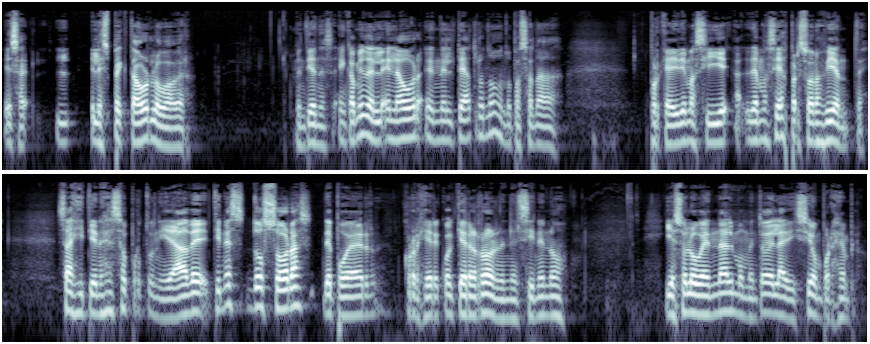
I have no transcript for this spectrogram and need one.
el espectador lo va a ver. ¿Me entiendes? En cambio, en el, teatro no, no pasa nada. Porque hay demasi- demasiadas personas viéndote. Sea, y tienes esa oportunidad de... Tienes dos horas de poder corregir cualquier error. En el cine no. Y eso lo ven al momento de la edición, por ejemplo.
